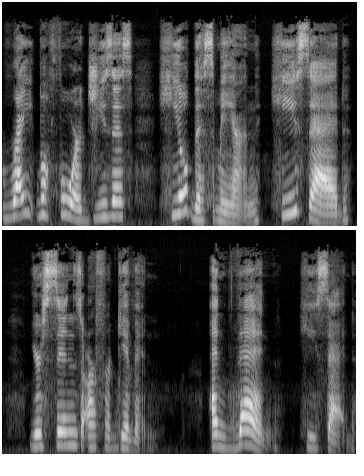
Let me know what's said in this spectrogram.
right before Jesus healed this man, he said, Your sins are forgiven. And then he said,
